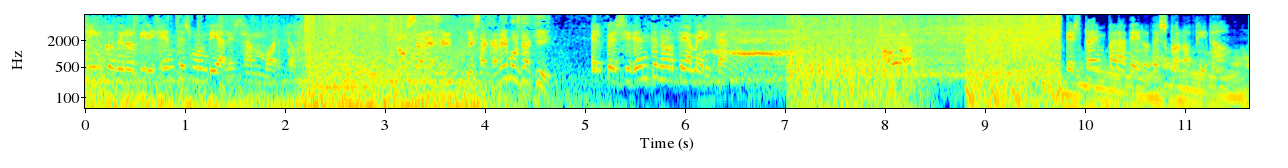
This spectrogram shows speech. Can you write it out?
Cinco de los dirigentes mundiales han muerto. ¡No se aleje! ¡Le sacaremos de aquí! El presidente norteamericano ¡Ahora! está en paradero desconocido.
